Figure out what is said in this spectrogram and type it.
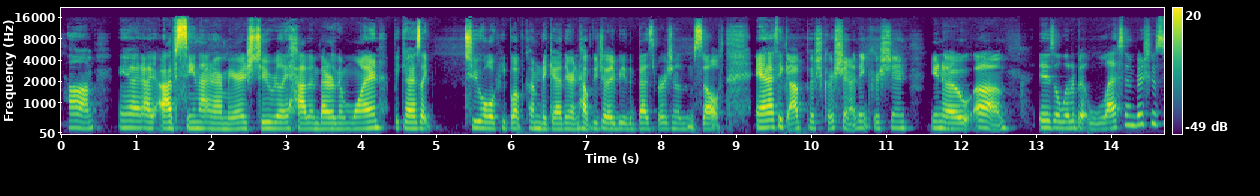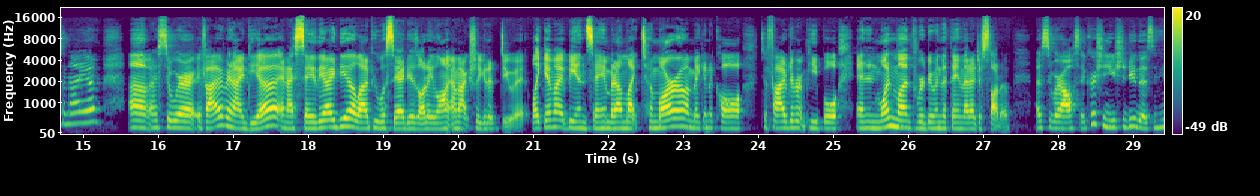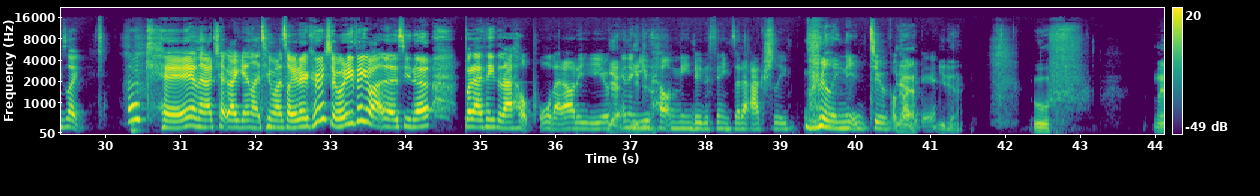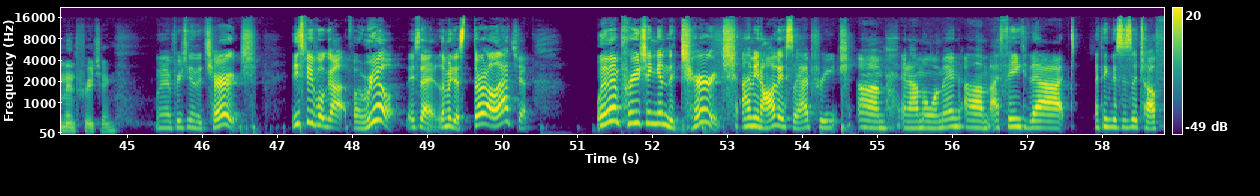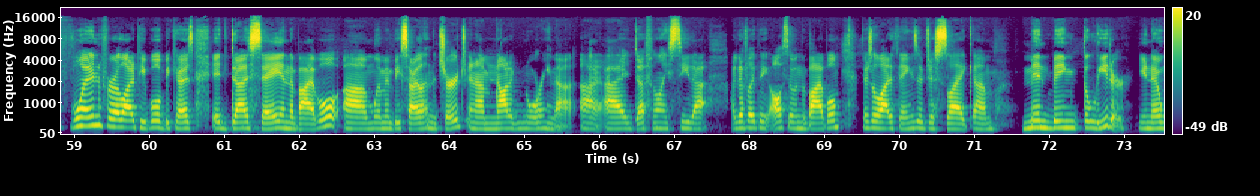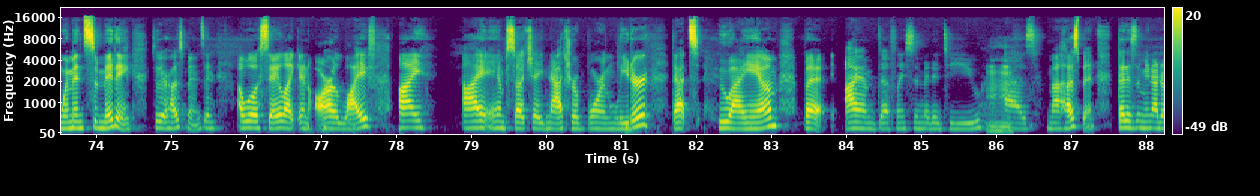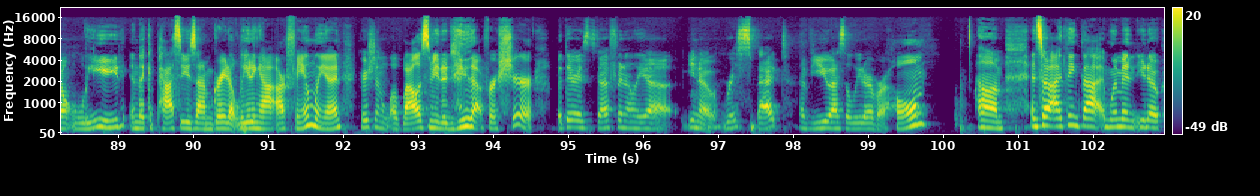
Um, and I, I've seen that in our marriage too, really having better than one because like two whole people have come together and helped each other be the best version of themselves. And I think I push Christian. I think Christian, you know, um, is a little bit less ambitious than I am. Um, as to where if I have an idea and I say the idea, a lot of people say ideas all day long, I'm actually to do it. Like it might be insane, but I'm like, tomorrow I'm making a call to five different people. And in one month, we're doing the thing that I just thought of. As to where I'll say, Christian, you should do this. And he's like, okay. And then I check back in like two months later, Christian, what do you think about this? You know? But I think that I help pull that out of you. Yeah, and then you you, help me do the things that I actually really need to Yeah, to do. you do. Oof. Women preaching. Women preaching in the church. These people got for real. They said, let me just throw it all at you. Women preaching in the church. I mean, obviously, I preach, um, and I'm a woman. Um, I think that I think this is a tough one for a lot of people because it does say in the Bible, um, "Women be silent in the church," and I'm not ignoring that. I, I definitely see that. I definitely think also in the Bible, there's a lot of things of just like um, men being the leader, you know, women submitting to their husbands. And I will say, like in our life, I I am such a natural born leader. That's who I am. But I am definitely submitted to you as my husband. That doesn't mean I don't lead in the capacities that I'm great at leading at our family in. Christian allows me to do that for sure. But there is definitely a, you know, respect of you as the leader of our home. Um, and so I think that women, you know,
